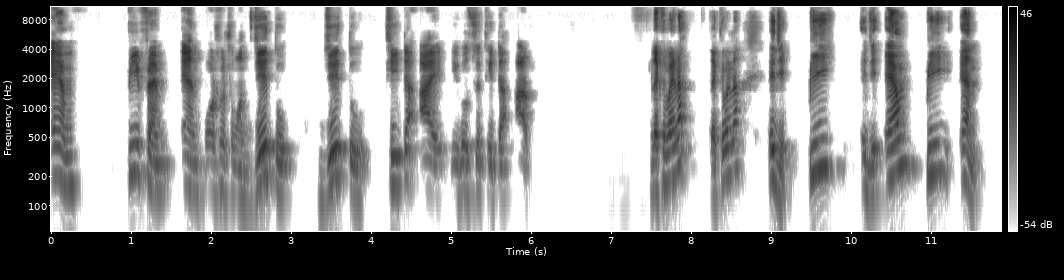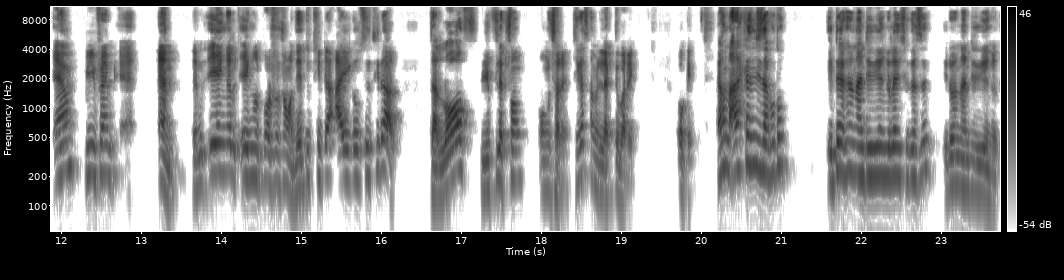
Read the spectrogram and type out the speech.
M P prime N পরস্পর সমান, যেহেতু যেহেতু theta i equals to theta r দেখতে পাই না? দেখতে পাই না? এই যে পি এই যে M P N M P prime N এই অ্যাঙ্গেল অ্যাঙ্গেল পরস্পর সমান, যেহেতু theta i equals to theta r the law of reflection অনুসারে, ঠিক আছে? আমি লিখতে পারি। ওকে এখন আরেকটা জিনিস দেখো তো, এটা এখানে নাইনটি ডিগ্রি অ্যাঙ্গেল এসে গেছে, এটাও নাইনটি ডিগ্রি অ্যাঙ্গেল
